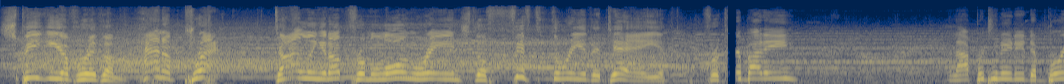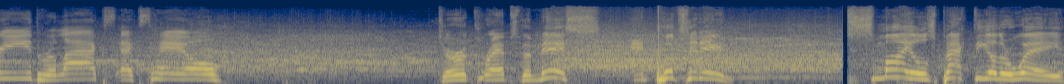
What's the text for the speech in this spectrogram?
Speaking of rhythm, Hannah Pratt dialing it up from long range, the fifth three of the day for Everybody, an opportunity to breathe, relax, exhale. Dirk grabs the miss and puts it in. Smiles back the other way,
